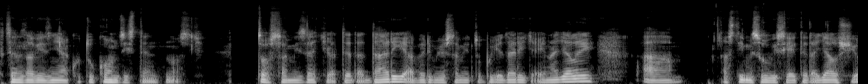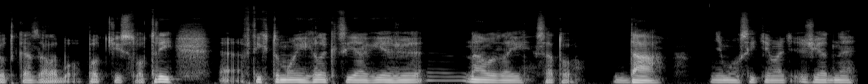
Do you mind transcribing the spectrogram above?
chcem zaviesť nejakú tú konzistentnosť. To sa mi zatiaľ teda darí a verím, že sa mi to bude dariť aj naďalej. A a s tým súvisí aj teda ďalší odkaz alebo pod číslo 3 e, v týchto mojich lekciách je, že naozaj sa to dá. Nemusíte mať žiadne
